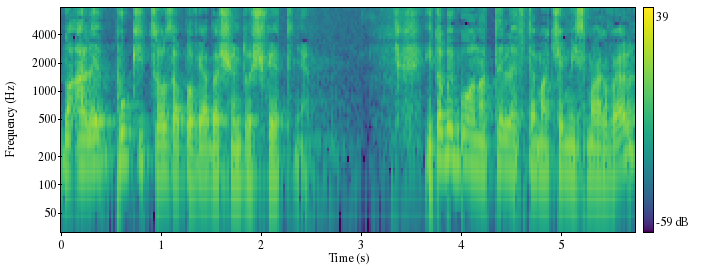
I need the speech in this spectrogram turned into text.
no ale póki co zapowiada się to świetnie. I to by było na tyle w temacie Miss Marvel.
